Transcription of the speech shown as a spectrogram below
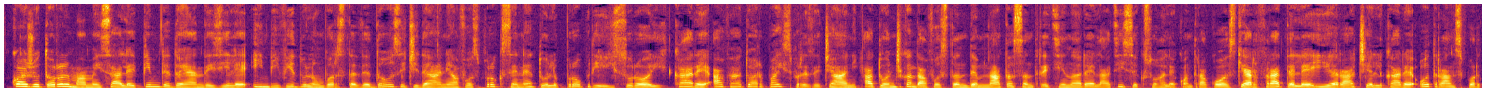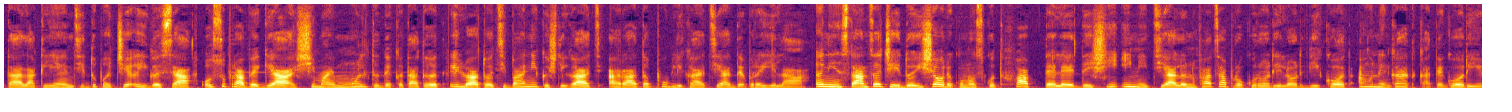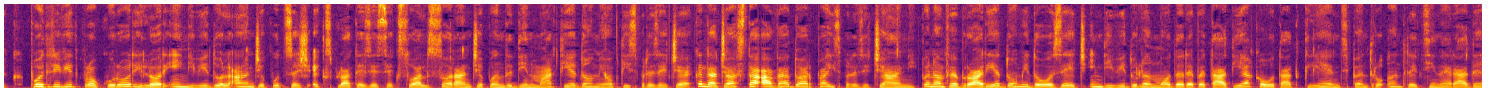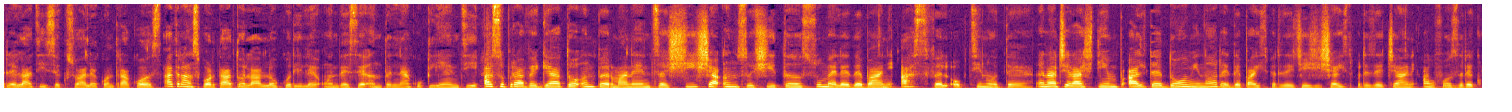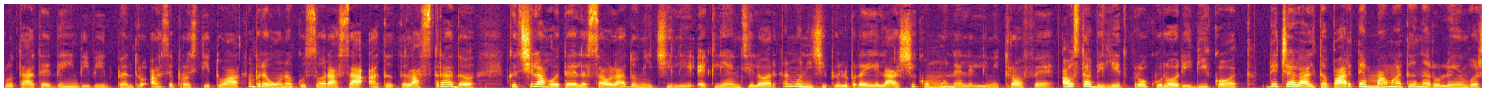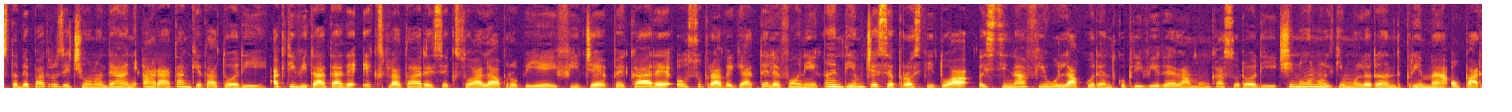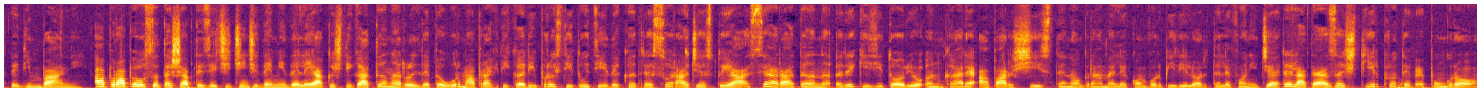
Cu ajutorul mamei sale, timp de 2 ani de zile, individul în vârstă de 20 de ani a fost proxenetul propriei surori, care avea doar 14 ani, atunci când a fost îndemnată să întrețină relații sexuale contra cost. Chiar fratele era cel care o transporta la clienții după ce îi găsea, o supraveghea și mai mult decât atât, îi lua toți banii câștigați, arată publicația de Brăila. În instanță, cei doi și-au recunoscut faptele, deși inițial în fața procurorilor DICOT au negat categoric. Potrivit procurorilor, individul a început să-și exploateze sexual sora începând din martie 2018, când aceasta avea doar 14 ani. Până în februarie 2020, individul în mod repetat i-a căutat clienți pentru întreținerea de relații sexuale contra cost. A transportat-o la locurile unde se întâlnea cu clienții, a supravegheat-o în permanență și și-a însușit sumele de bani astfel obținute. În același timp, alte două minore de 14 și 16 ani au fost recrutate de individ individ pentru a se prostitua împreună cu sora sa atât la stradă, cât și la hotel sau la domiciliile clienților în municipiul Brăila și comunele limitrofe. Au stabilit procurorii DICOT. De cealaltă parte, mama tânărului în vârstă de 41 de ani arată anchetatorii activitatea de exploatare sexuală a propriei fiice, pe care o supraveghea telefonic în timp ce se prostitua, își ținea fiul la curent cu privire la munca surorii și nu în ultimul rând primea o parte din bani. Apropo Aproape 175.000 de lei a câștigat tânărul de pe urma practicării prostituției de către sora acestuia, se arată în rechizitoriu în care apar și stenogramele convorbirilor telefonice, relatează știri protv.ro.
